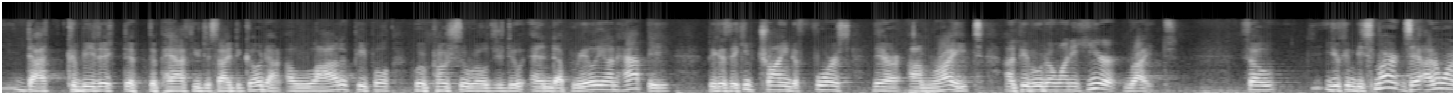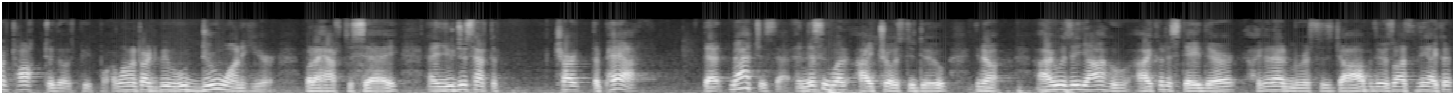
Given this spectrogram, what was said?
that could be the, the, the, path you decide to go down. A lot of people who approach the world you do end up really unhappy because they keep trying to force their I'm right on people who don't want to hear right. So you can be smart and say, I don't want to talk to those people. I want to talk to people who do want to hear what I have to say. And you just have to chart the path that matches that. And this is what I chose to do. You know, I was at Yahoo. I could have stayed there. I could have had Marissa's job. There's lots of things I could.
